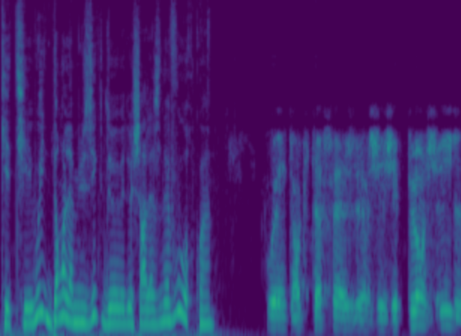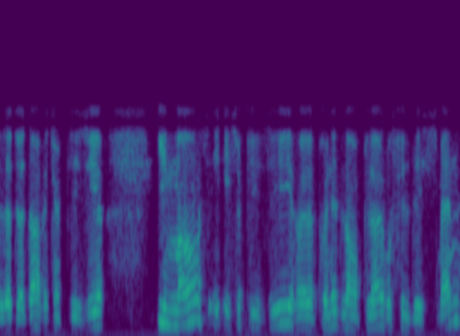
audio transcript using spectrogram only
qui étiez oui dans la musique de, de, Charles Aznavour, quoi. Oui, donc tout à fait. J'ai plongé là-dedans avec un plaisir immense et, et ce plaisir euh, prenait de l'ampleur au fil des semaines.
